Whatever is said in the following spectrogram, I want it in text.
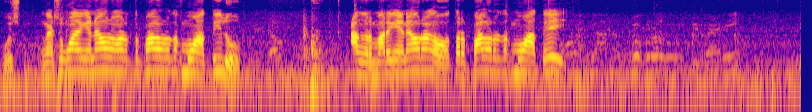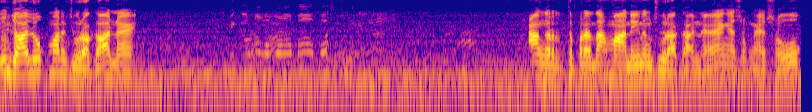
Wis ngesuk ngene ora terpal ora tak muati lho. Angger mari ngene ora gawat terpal ora tak muati. Yo njaluk mari juragane anger diperintah maning nang juragane ngesuk-ngesuk.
